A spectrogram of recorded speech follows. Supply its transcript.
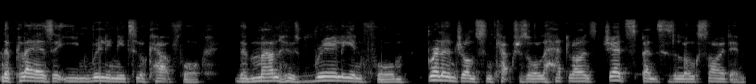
the players that you really need to look out for, the man who's really in form, Brennan Johnson captures all the headlines. Djed Spence's alongside him.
